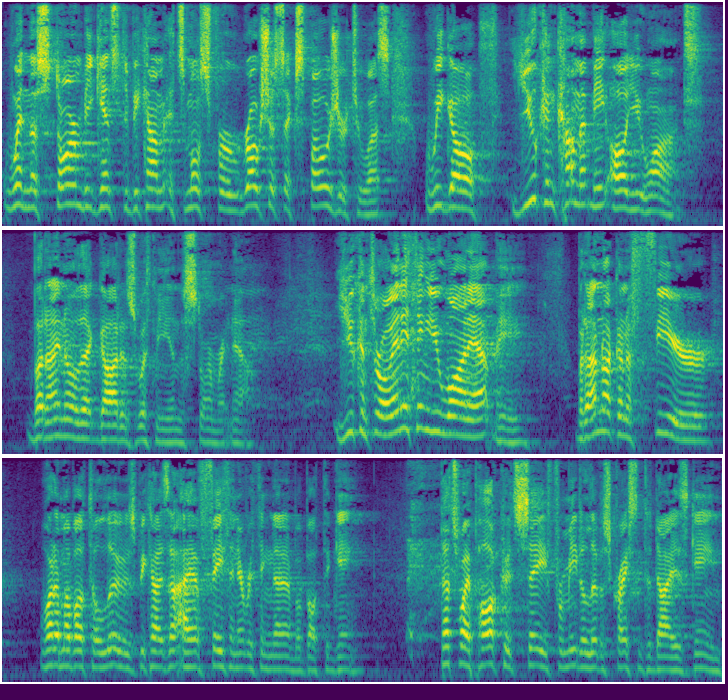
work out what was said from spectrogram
when the storm begins to become its most ferocious exposure to us, we go, You can come at me all you want, but I know that God is with me in the storm right now. You can throw anything you want at me, but I'm not going to fear what I'm about to lose because I have faith in everything that I'm about to gain. That's why Paul could say, For me to live as Christ and to die as gain.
